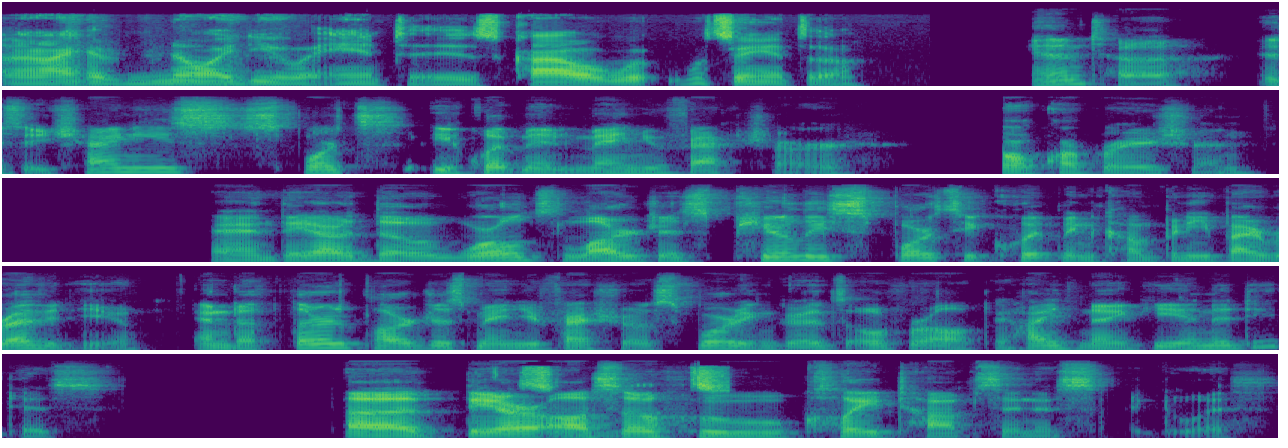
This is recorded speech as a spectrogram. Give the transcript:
and I have no idea what Anta is. Kyle, what, what's Anta? Anta is a Chinese sports equipment manufacturer or corporation, and they are the world's largest purely sports equipment company by revenue and the third largest manufacturer of sporting goods overall behind Nike and Adidas. Uh, they are also who Klay Thompson is signed with.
